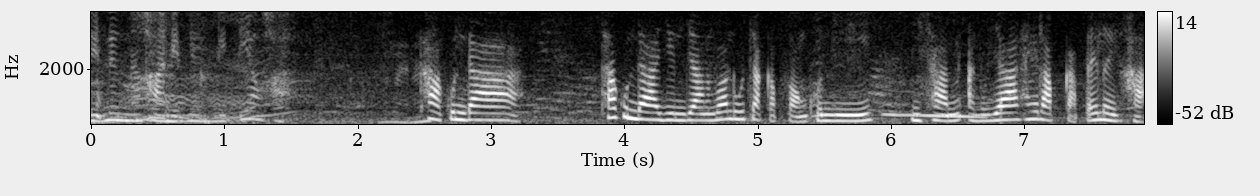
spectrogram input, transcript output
นิดนึงนะคะ นิดนึงนิดเดียวค่ะ ค่ะคุณดา ถ้าคุณดายืนยันว่ารู้จักกับสองคนนี้ดิฉันอนุญาตให้รับกลับได้เลยค่ะ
